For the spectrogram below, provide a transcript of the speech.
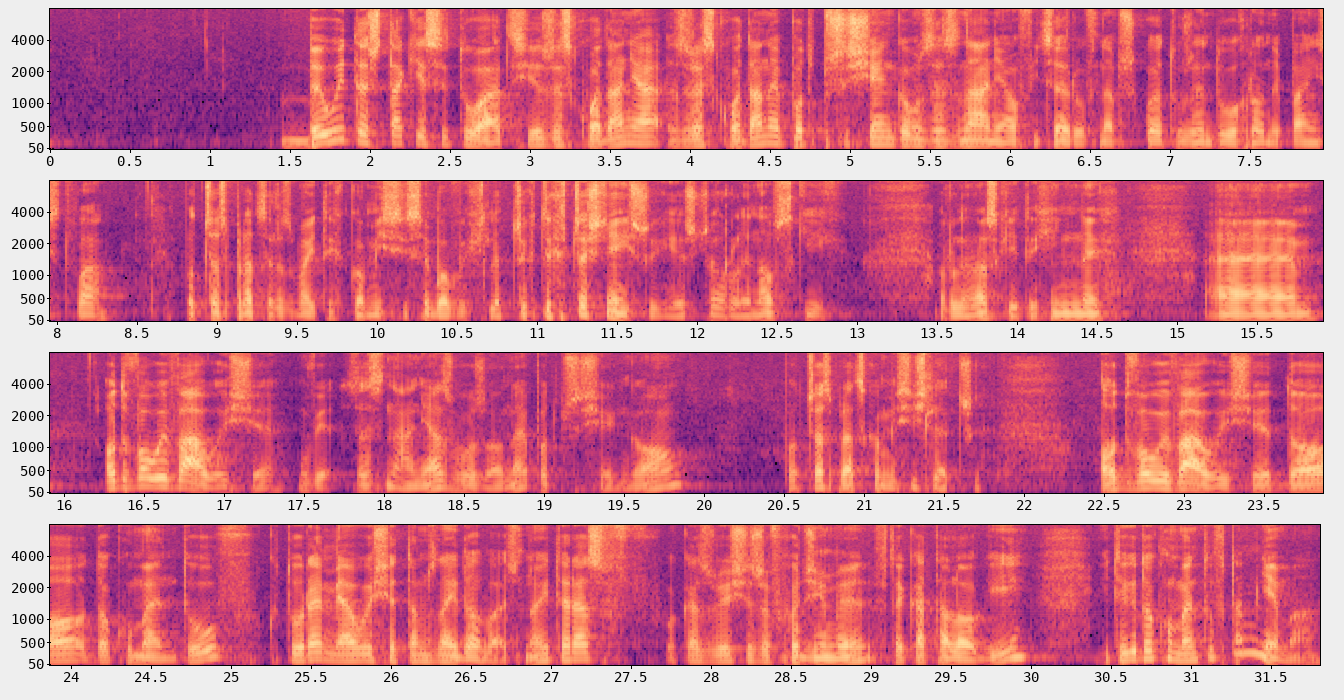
były też takie sytuacje, że, składania, że składane pod przysięgą zeznania oficerów, na przykład Urzędu Ochrony Państwa, podczas pracy rozmaitych komisji sejmowych śledczych, tych wcześniejszych jeszcze, orlenowskich, orlenowskiej, tych innych, em, odwoływały się, mówię, zeznania złożone pod przysięgą podczas prac komisji śledczych. Odwoływały się do dokumentów, które miały się tam znajdować. No i teraz okazuje się, że wchodzimy w te katalogi i tych dokumentów tam nie ma.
